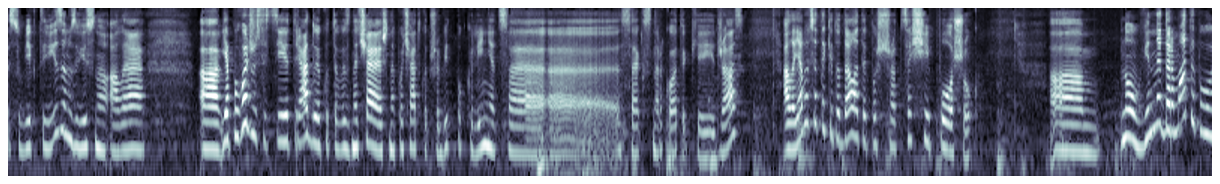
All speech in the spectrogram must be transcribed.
суб'єктивізм, звісно, але Я погоджуюся з цією трядою, яку ти визначаєш на початку, що біт покоління це е, секс, наркотики і джаз. Але я би все-таки додала, типу, що це ще й пошук. А, ну, Він не дарма, типу,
